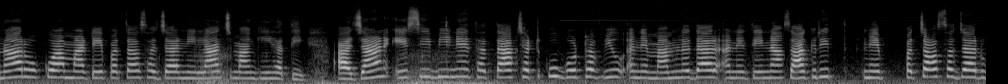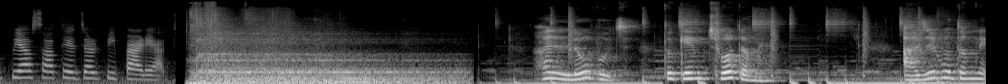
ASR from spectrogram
ના રોકવા માટે પચાસ હજારની લાંચ માંગી હતી. આ જાણ એસીબીને થતાં છટકું ગોઠવ્યું અને મામલતદાર અને તેના સાગરીતને પચાસ હજાર રૂપિયા સાથે ઝડપી પાડ્યા હેલો ભુજ, તો કેમ છો તમે? આજે હું તમને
